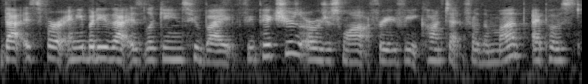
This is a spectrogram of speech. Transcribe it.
that is for anybody that is looking to buy feet pictures or just want free feet content for the month. I post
